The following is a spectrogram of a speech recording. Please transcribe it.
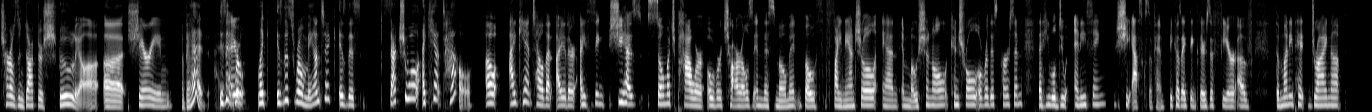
Charles and Dr. Shvolia uh, sharing a bed? Is it ro- like, is this romantic? Is this sexual? I can't tell. Oh, I can't tell that either. I think she has so much power over Charles in this moment, both financial and emotional control over this person, that he will do anything she asks of him. Because I think there's a fear of the money pit drying up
